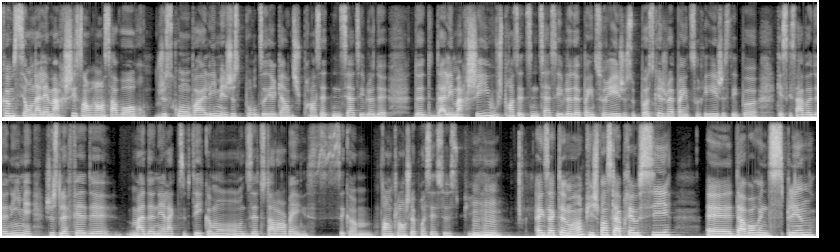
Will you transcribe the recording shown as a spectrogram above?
comme si on allait marcher sans vraiment savoir jusqu'où on va aller, mais juste pour dire, regarde, je prends cette initiative-là de, d'aller marcher ou je prends cette initiative-là de peinturer. Je sais pas ce que je vais peinturer, je sais pas qu'est-ce que ça va donner, mais juste le fait de m'adonner à l'activité, comme on, disait tout à l'heure, ben c'est comme t'enclenches le processus. Puis, mm-hmm. euh, Exactement. Puis je pense qu'après aussi, euh, d'avoir une discipline.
